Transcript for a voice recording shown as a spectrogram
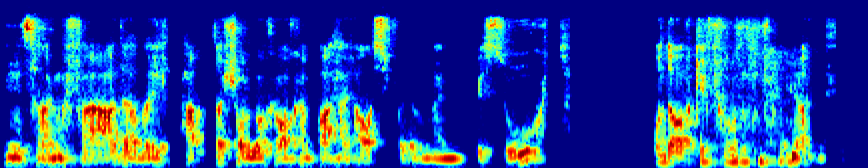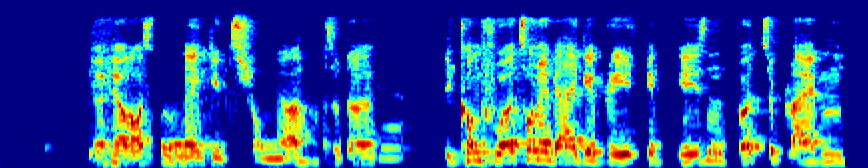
ich will nicht sagen fad, aber ich habe da schon noch auch ein paar Herausforderungen besucht und auch gefunden. ja. Herausforderungen gibt's schon, ja. Also da, die Komfortzone wäre gewesen, dort zu bleiben,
